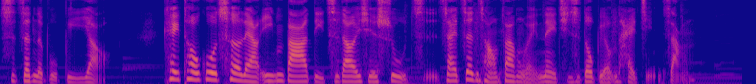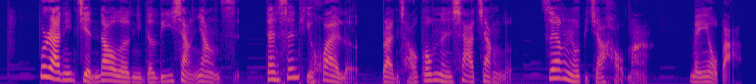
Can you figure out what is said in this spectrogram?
是真的不必要。可以透过测量 InBody 知道一些数值，在正常范围内，其实都不用太紧张。不然你减到了你的理想样子，但身体坏了，卵巢功能下降了，这样有比较好吗？没有吧。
